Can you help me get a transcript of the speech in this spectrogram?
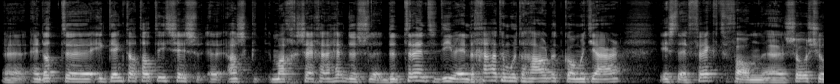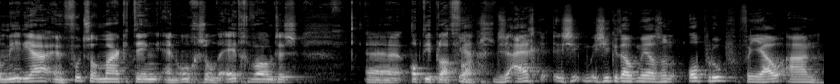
Uh, en dat, uh, ik denk dat dat iets is, als ik mag zeggen, hè, dus de trend die we in de gaten moeten houden het komend jaar, is het effect van social media en voedselmarketing en ongezonde eetgewoontes uh, op die platforms. Ja, dus eigenlijk zie, zie, ik het ook meer als een oproep van jou aan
